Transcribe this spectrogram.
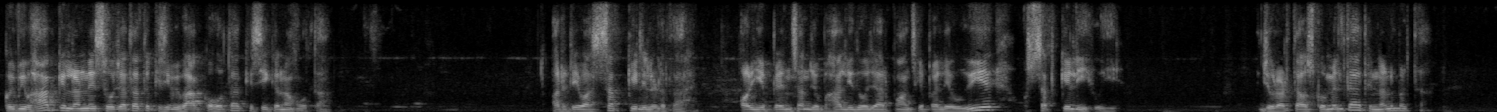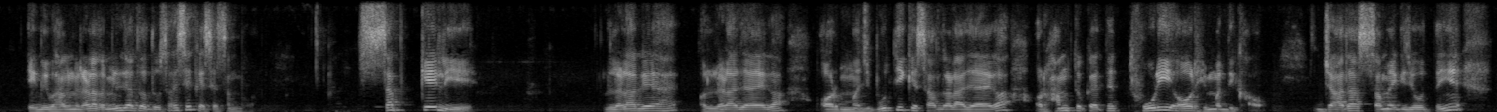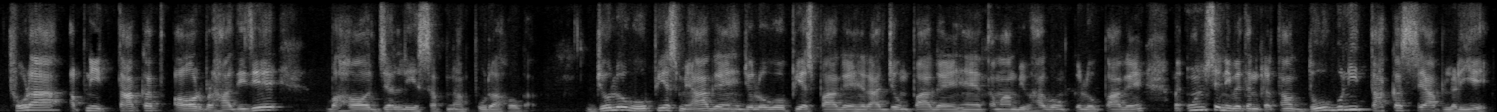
कोई विभाग के लड़ने से हो जाता तो किसी विभाग का होता, किसी का ना होता। और रेटेवा सबके लिए लड़ता है। और ये पेंशन जो बहाली 2005 के पहले हुई है, वो सबके लिए हुई है। जो लड़ता उसको मिलता है, फिर न मिलता। एक विभाग ने लड़ा तो मिल जाता, दूसरा ऐसे कैसे संभव? सबके लिए लड़ा गया है और लड़ा जाएगा और मजबूती के साथ लड़ा जाएगा। और हम तो कहते हैं, थोड़ी और हिम्मत दिखाओ। ज़्यादा समय की ज़रूरत नहीं है। थोड़ा अपनी ताकत और बढ़ा दीजिए। बहुत जल्द ये सपना पूरा होगा। जो लोग ओपीएस में आ गए हैं, जो लोग ओपीएस पा गए हैं, राज्यों में पा गए हैं, तमाम विभागों के लोग पा गए हैं, मैं उनसे निवेदन करता हूँ, दोगुनी ताकत से आप लड़िए।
